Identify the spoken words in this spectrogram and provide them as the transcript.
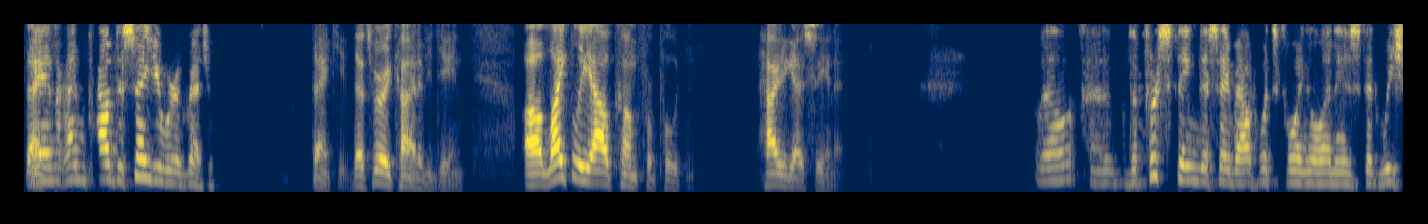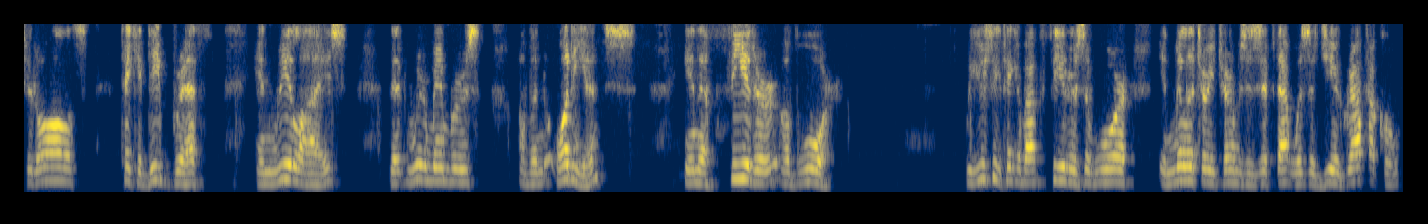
thank and you. I'm proud to say you were a graduate. Thank you. That's very kind of you, Dean. Uh, likely outcome for Putin. How are you guys seeing it? Well, uh, the first thing to say about what's going on is that we should all take a deep breath and realize that we're members of an audience in a theater of war. We usually think about theaters of war in military terms as if that was a geographical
